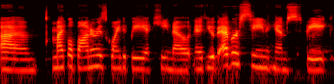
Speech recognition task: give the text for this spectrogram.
um, Michael Bonner is going to be a keynote, and if you've ever seen him speak,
